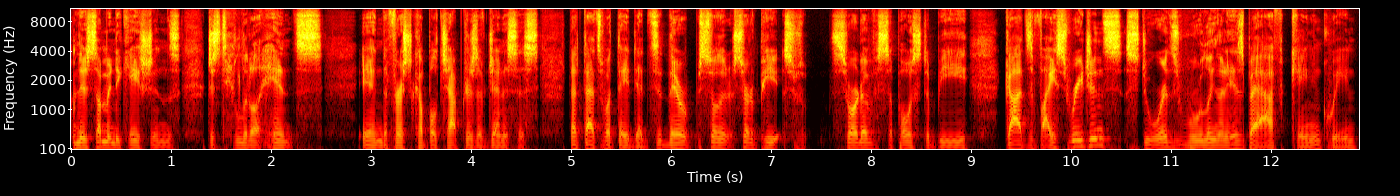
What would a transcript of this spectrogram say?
And there's some indications, just little hints in the first couple chapters of Genesis that that's what they did. So they're so sort of sort of supposed to be God's vice regents, stewards ruling on his behalf, king and queen,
